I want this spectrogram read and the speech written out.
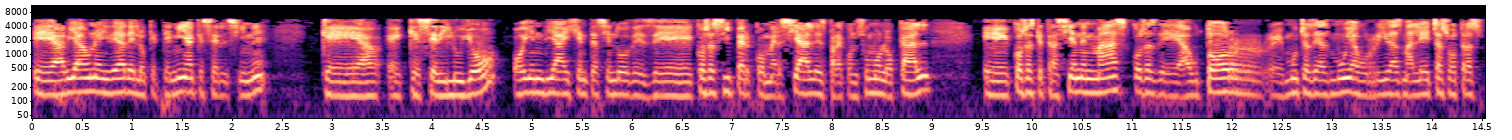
Eh, había una idea de lo que tenía que ser el cine. Que, eh, que se diluyó. Hoy en día hay gente haciendo desde cosas hipercomerciales para consumo local, eh, cosas que trascienden más, cosas de autor, eh, muchas de ellas muy aburridas, mal hechas, otras,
